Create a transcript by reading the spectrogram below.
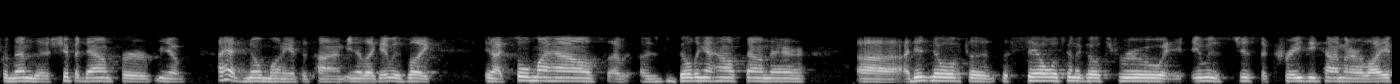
for them to ship it down for, you know, I had no money at the time. You know, like it was like, you know, I sold my house. I was building a house down there. Uh, I didn't know if the, the sale was going to go through. It, it was just a crazy time in our life.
